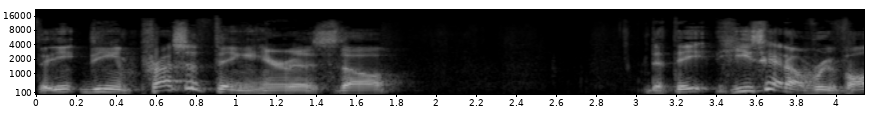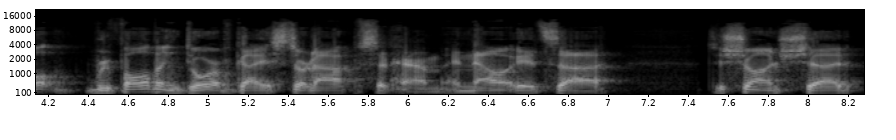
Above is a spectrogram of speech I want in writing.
The the impressive thing here is though that they he's had a revol- revolving door of guys start opposite him, and now it's uh, DeShawn Shead,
